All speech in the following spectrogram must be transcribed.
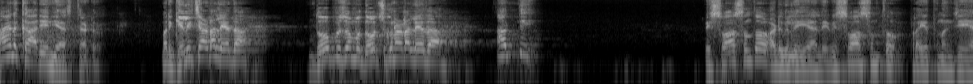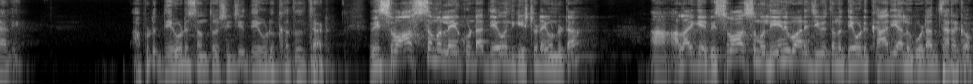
ఆయన కార్యం చేస్తాడు. మరి గెలిచాడా లేదా? దోపు సొమ్ము దోచుకున్నాడా లేదా? అది. విశ్వాసంతో అడుగులేయాలి విశ్వాసంతో ప్రయత్నం చేయాలి. అప్పుడు దేవుడు సంతోషించి దేవుడు కదులుతాడు. విశ్వాసము లేకుండా దేవునికి ఇష్టడై ఉండుట? అలాగే విశ్వాసము లేని వాని జీవితంలో దేవుడి కార్యాలు కూడా జరగవు.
